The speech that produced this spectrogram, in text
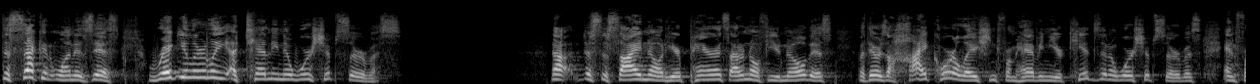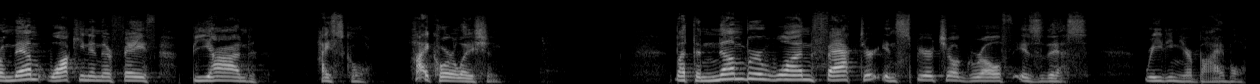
The second one is this regularly attending a worship service. Now, just a side note here, parents, I don't know if you know this, but there's a high correlation from having your kids in a worship service and from them walking in their faith beyond high school. High correlation. But the number one factor in spiritual growth is this reading your Bible.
